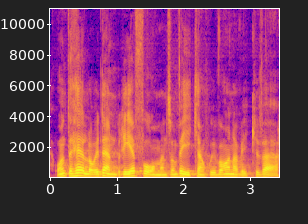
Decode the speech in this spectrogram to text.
Och inte heller i den brevformen som vi kanske är vana vid kuvert.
